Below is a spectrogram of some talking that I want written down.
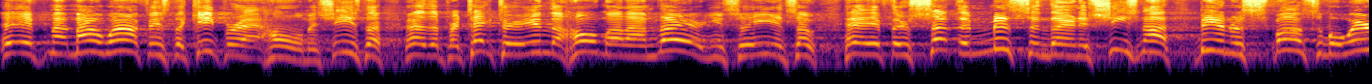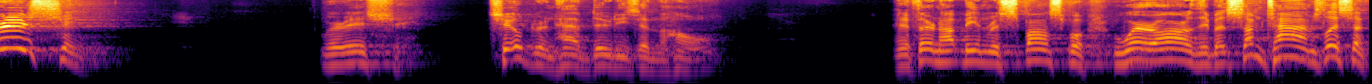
If my, my, wife is the keeper at home and she's the, uh, the protector in the home while I'm there, you see, and so uh, if there's something missing there and if she's not being responsible, where is she? Where is she? Children have duties in the home. And if they're not being responsible, where are they? But sometimes, listen,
